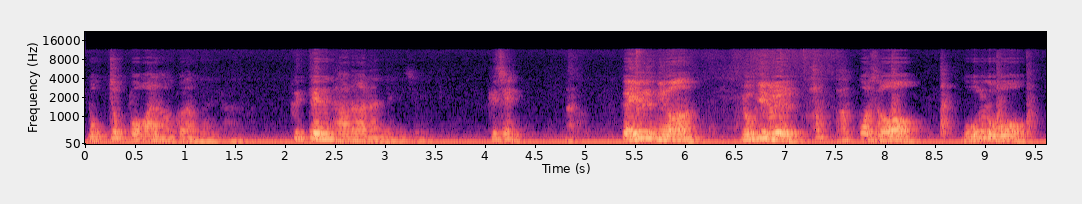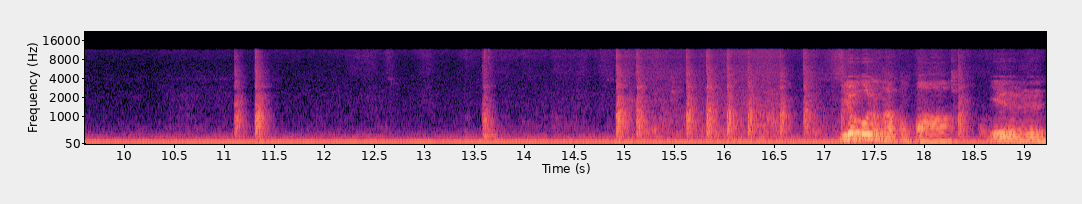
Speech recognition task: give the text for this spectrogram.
목적보가 나올 거란 말이야. 그때는 가능하다는 얘기지. 그치? 그러니까 예를 들면 여기를 확 바꿔서 뭘로 이런 걸로 바꿔봐. 얘를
